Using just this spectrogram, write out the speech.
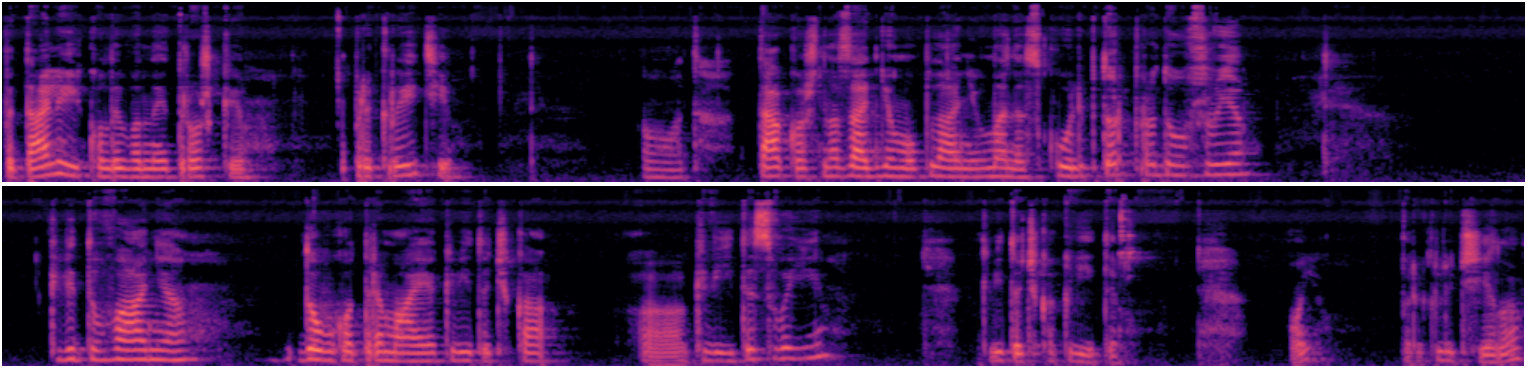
петалії, коли вони трошки прикриті. От. Також на задньому плані в мене скульптор продовжує квітування. Довго тримає квіточка е, квіти свої. Квіточка квіти. Переключила.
